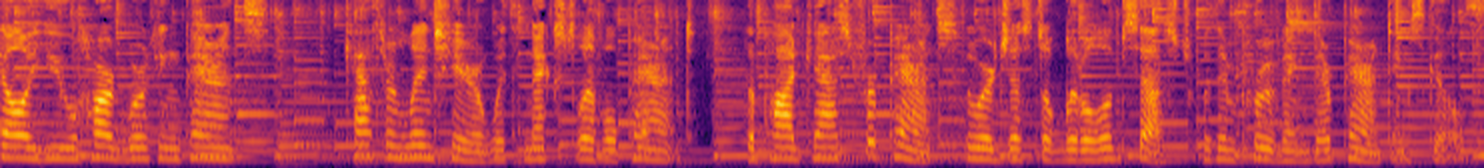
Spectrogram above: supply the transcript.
Hey, all you hardworking parents. Catherine Lynch here with Next Level Parent, the podcast for parents who are just a little obsessed with improving their parenting skills.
